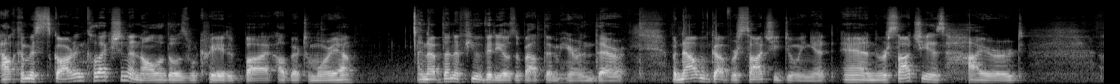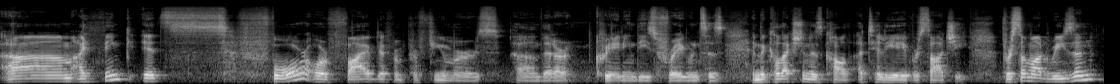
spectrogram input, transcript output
Alchemist's Garden collection, and all of those were created by Alberto Morillas. And I've done a few videos about them here and there. But now we've got Versace doing it. And Versace has hired, um, I think it's four or five different perfumers um, that are creating these fragrances. And the collection is called Atelier Versace. For some odd reason,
